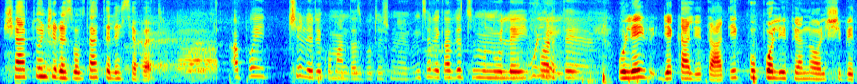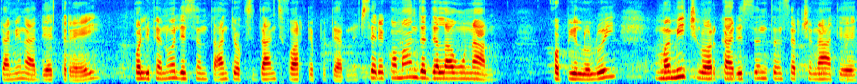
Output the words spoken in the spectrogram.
și atunci rezultatele se văd. Apoi, ce le recomandați botoșenilor? Înțeleg că aveți un ulei, ulei foarte... Ulei de calitate cu polifenol și vitamina D3. Polifenolii sunt antioxidanți foarte puternici. Se recomandă de la un an copilului, mămicilor care sunt însărcinate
